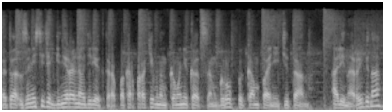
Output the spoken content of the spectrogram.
Это заместитель генерального директора по корпоративным коммуникациям группы компаний «Титан» Алина Рыбина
